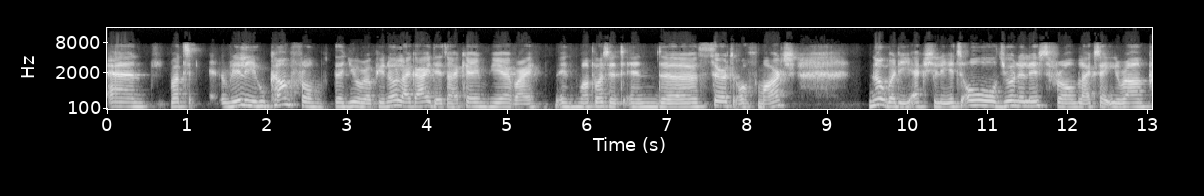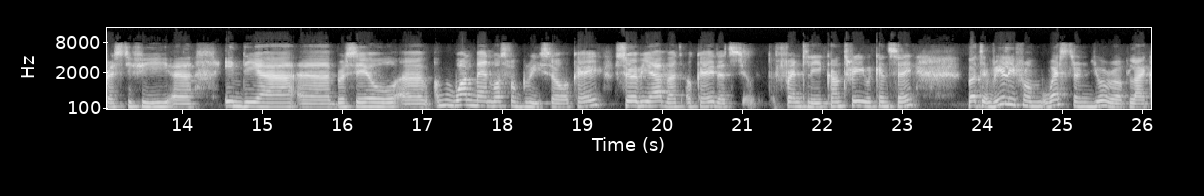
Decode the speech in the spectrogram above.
and but really who come from the Europe, you know, like I did. I came here by in what was it in the third of March Nobody actually. It's all journalists from, like, say, Iran, Press TV, uh, India, uh, Brazil. Uh, um, one man was from Greece, so okay, Serbia, but okay, that's a friendly country, we can say. But really, from Western Europe, like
